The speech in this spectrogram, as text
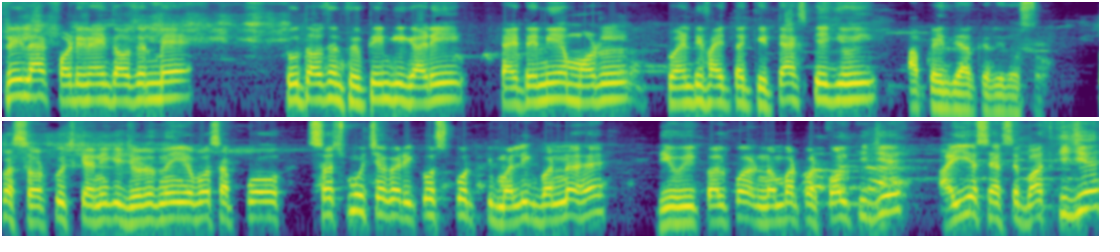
three lakh forty nine thousand में 2015 की गाड़ी टाइटेनियम मॉडल 25 तक की टैक्स पे की हुई। आपका इंतज़ार करिए दोस्तों। बस और कुछ कहने की ज़रूरत नहीं है। बस आपको सचमुच अगर इको स्पोर्ट की मालिक बनना है दी हुई कॉल पर नंबर पर कॉल कीजिए आइए सर से बात कीजिए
